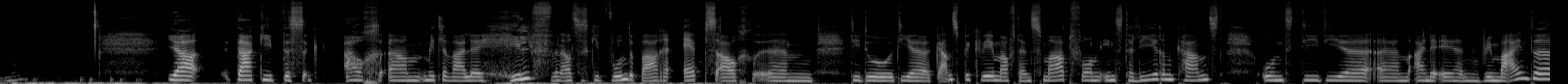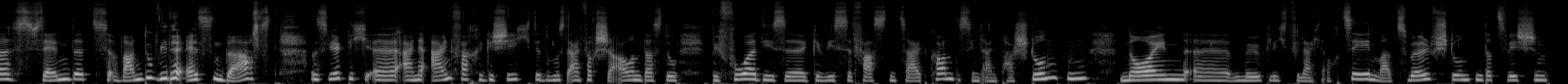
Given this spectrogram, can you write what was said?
Ja, da gibt es auch ähm, mittlerweile Hilfen. Also es gibt wunderbare Apps auch, ähm, die du dir ganz bequem auf dein Smartphone installieren kannst und die dir ähm, eine, ein Reminder sendet, wann du wieder essen darfst. Das ist wirklich äh, eine einfache Geschichte. Du musst einfach schauen, dass du, bevor diese gewisse Fastenzeit kommt, das sind ein paar Stunden, neun, äh, möglichst vielleicht auch zehn mal zwölf Stunden dazwischen,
